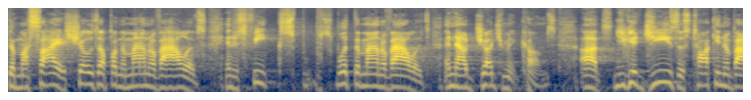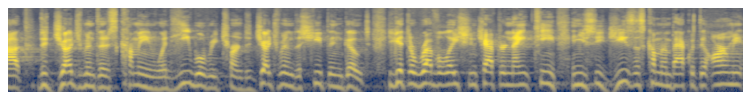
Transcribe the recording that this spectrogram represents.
the Messiah shows up on the Mount of Olives, and his feet split the Mount of Olives, and now judgment comes. Uh, you get Jesus talking about the judgment that is coming when he will return, the judgment of the sheep and goats. You get to Revelation chapter 19, and you see Jesus coming back with the army,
